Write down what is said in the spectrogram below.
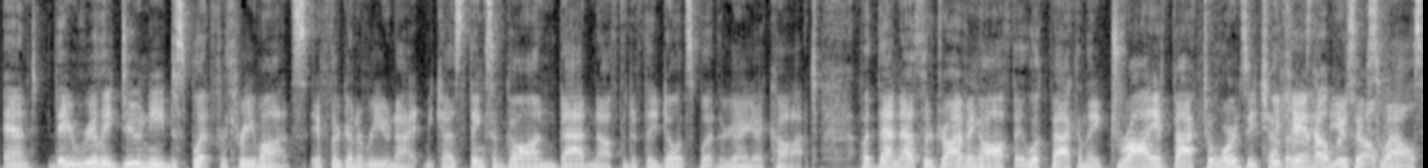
And they really do need to split for three months if they're going to reunite because things have gone bad enough that if they don't split, they're going to get caught. But then as they're driving off, they look back and they drive back towards each other as the music itself. swells.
